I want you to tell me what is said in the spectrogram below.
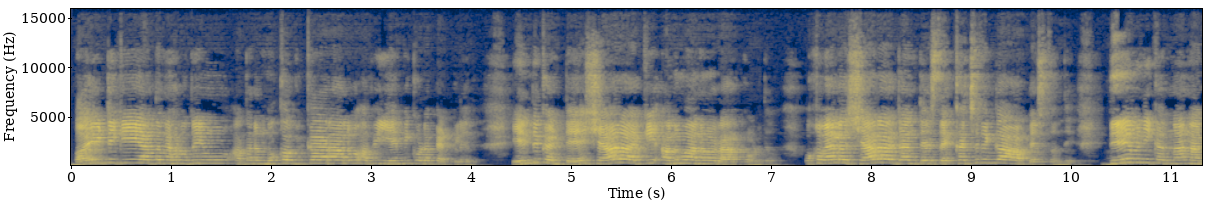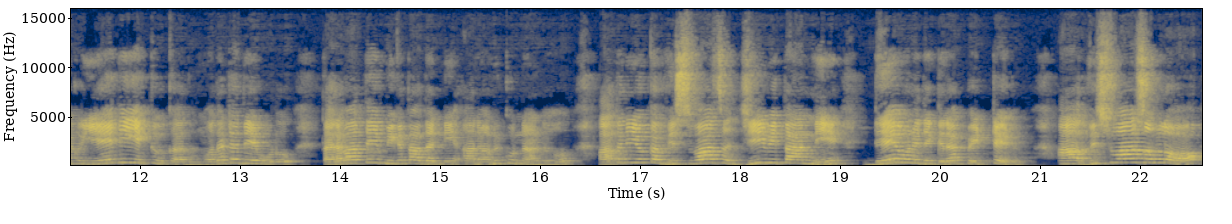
బయటికి అతని హృదయం అతని ముఖ వికారాలు అవి ఏమీ కూడా పెట్టలేదు. ఎందుకంటే శారాకి అనుమానం రాకూడదు. ఒకవేళ శారా దాన్ని తెస్తే ఖచ్చితంగా ఆపేస్తుంది. దేవుని కన్నా నాకు ఏది ఎక్కువ కాదు. మొదట దేవుడు తర్వాతే మిగతాదన్ని అని అనుకున్నాడు. అతని యొక్క విశ్వాస జీవితాన్ని దేవుని దగ్గర పెట్టాడు. ఆ విశ్వాసంలో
